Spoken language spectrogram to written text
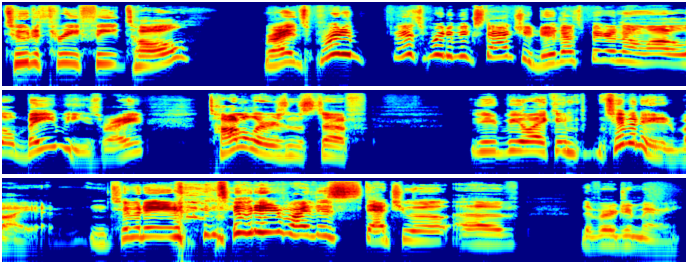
two to three feet tall. Right? It's pretty. It's a pretty big statue, dude. That's bigger than a lot of little babies, right? Toddlers and stuff. They'd be like intimidated by it. Intimidated, intimidated by this statue of the Virgin Mary.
